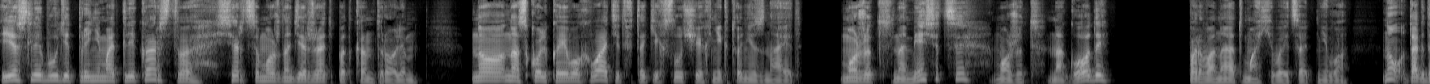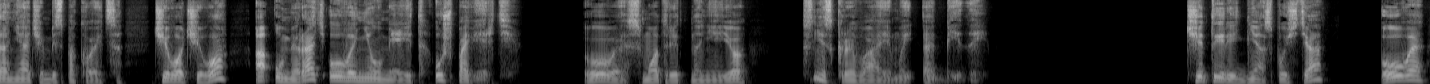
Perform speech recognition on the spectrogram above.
Если будет принимать лекарства, сердце можно держать под контролем. Но насколько его хватит, в таких случаях никто не знает. Может, на месяцы, может, на годы. Парвана отмахивается от него. Ну, тогда не о чем беспокоиться. Чего-чего, а умирать Уве не умеет, уж поверьте. Уве смотрит на нее с нескрываемой обидой. Четыре дня спустя Уве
